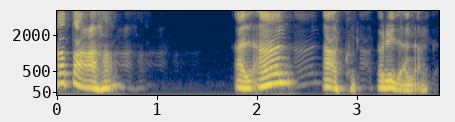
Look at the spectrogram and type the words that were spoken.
قطعها. الآن آكل أريد أن آكل.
